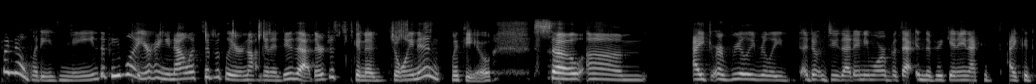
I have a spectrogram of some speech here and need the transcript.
but nobody's mean. The people that you're hanging out with typically are not going to do that. They're just going to join in with you. So, um, I, I really really i don't do that anymore but that in the beginning i could i could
